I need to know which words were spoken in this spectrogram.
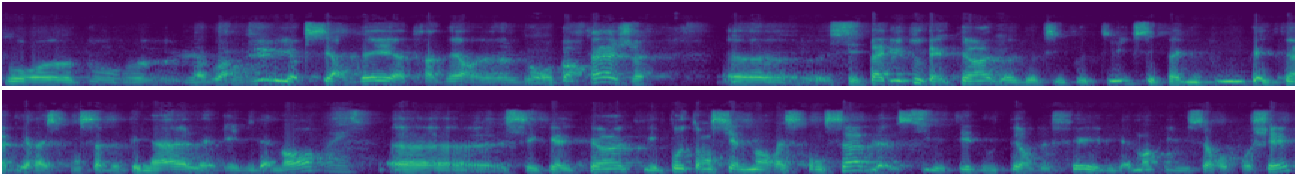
pour, euh, pour euh, l'avoir vu et observé à travers vos reportages, euh, c'est pas du tout quelqu'un de, de, psychotique, c'est pas du tout quelqu'un d'irresponsable pénal, évidemment. Euh, c'est quelqu'un qui est potentiellement responsable s'il était d'auteur de faits, évidemment, qui lui s'est reproché.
